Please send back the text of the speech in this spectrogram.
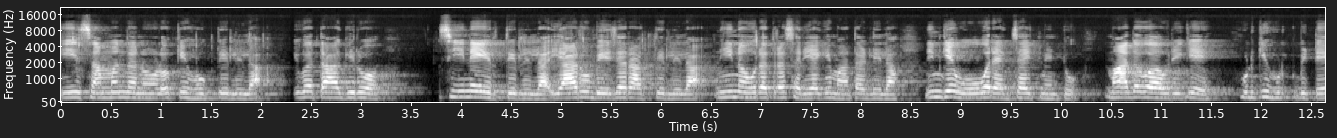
ಈ ಸಂಬಂಧ ನೋಡೋಕ್ಕೆ ಹೋಗ್ತಿರ್ಲಿಲ್ಲ. ಇವತ್ತಾಗಿರೋ ಸೀನೇ ಇರ್ತಿರ್ಲಿಲ್ಲ, ಯಾರೂ ಬೇಜಾರಾಗ್ತಿರ್ಲಿಲ್ಲ, ನೀನು ಅವ್ರ ಹತ್ರ ಸರಿಯಾಗಿ ಮಾತಾಡಲಿಲ್ಲ, ನಿನಗೆ ಓವರ್ ಎಕ್ಸೈಟ್ಮೆಂಟು. ಮಾಧವ ಅವರಿಗೆ ಹುಡುಗಿ ಹುಡುಕ್ಬಿಟ್ಟೆ,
